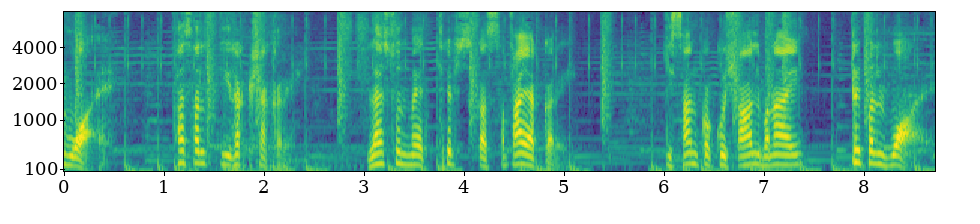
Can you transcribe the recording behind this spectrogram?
वाई फ़सल की रक्षा करें। लहसुन में थिप्स का सफाया करें। किसान को खुशहाल बनाए। ट्रिपल वाई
